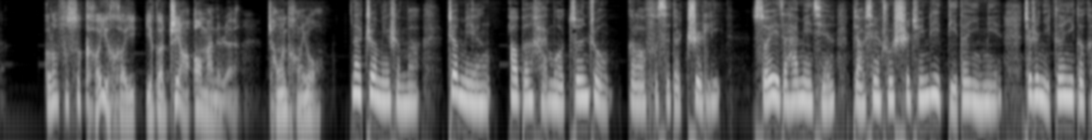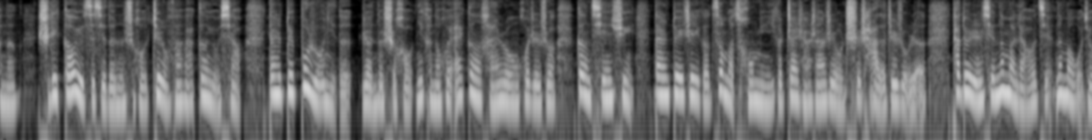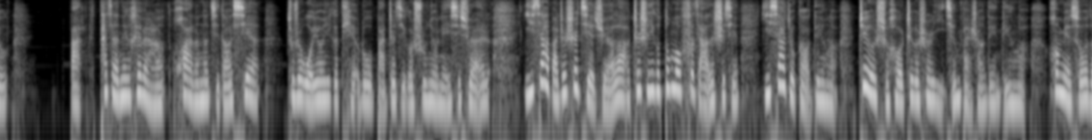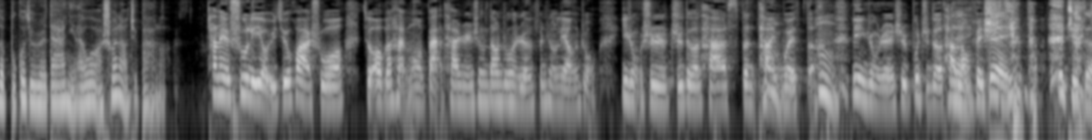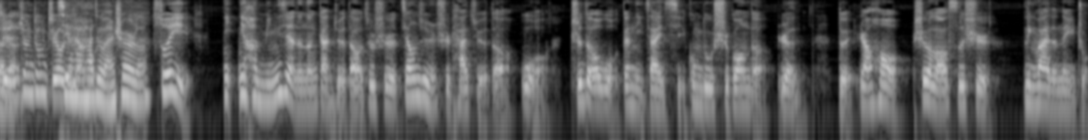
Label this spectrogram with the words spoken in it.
格罗夫斯可以和一一个这样傲慢的人成为朋友。那证明什么？证明奥本海默尊重格劳夫斯的智力，所以在他面前表现出势均力敌的一面。就是你跟一个可能实力高于自己的人的时候，这种方法更有效；但是对不如你的人的时候，你可能会哎更含容，或者说更谦逊。但是对这个这么聪明、一个战场上这种叱咤的这种人，他对人性那么了解，那么我就把他在那个黑板上画的那几道线。就是我用一个铁路把这几个枢纽联系起来，一下把这事儿解决了。这是一个多么复杂的事情，一下就搞定了。这个时候，这个事儿已经板上钉钉了。后面所有的不过就是大家你来我往说两句罢了。他那个书里有一句话说，就奥本海默把他人生当中的人分成两种，一种是值得他 spend time with 的，嗯，另一种人是不值得他浪费时间的，不值得的 人生中只有这两种哈哈就完事儿了。所以你你很明显的能感觉到，就是将军是他觉得我值得我跟你在一起共度时光的人，对。然后施特劳斯是另外的那一种，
